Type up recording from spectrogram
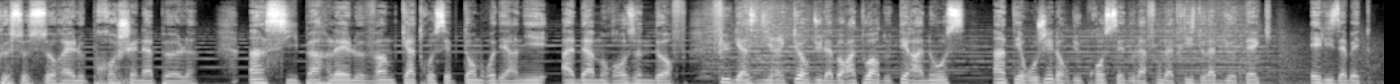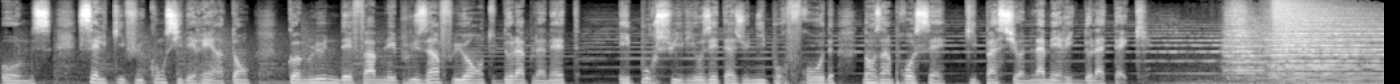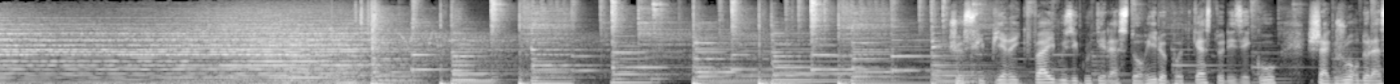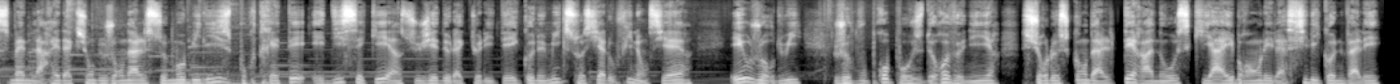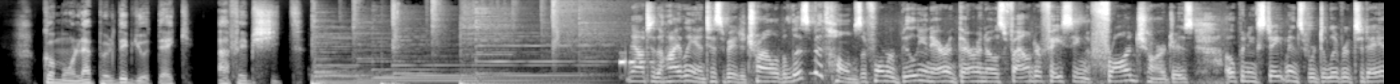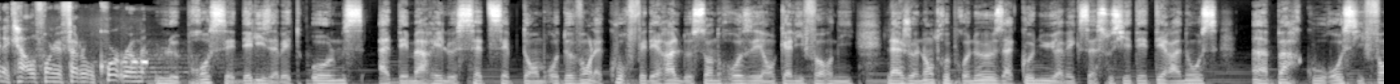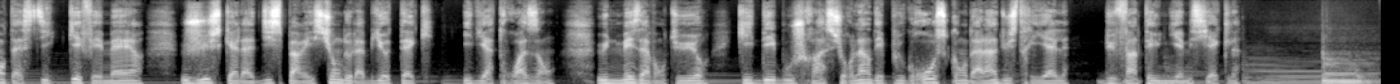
Que ce serait le prochain Apple. Ainsi parlait le 24 septembre dernier Adam Rosendorf, fugace directeur du laboratoire de Theranos, interrogé lors du procès de la fondatrice de la biotech, Elizabeth Holmes, celle qui fut considérée un temps comme l'une des femmes les plus influentes de la planète et poursuivie aux États-Unis pour fraude dans un procès qui passionne l'Amérique de la tech. Je suis Pierrick Fay, vous écoutez La Story, le podcast des échos. Chaque jour de la semaine, la rédaction du journal se mobilise pour traiter et disséquer un sujet de l'actualité économique, sociale ou financière. Et aujourd'hui, je vous propose de revenir sur le scandale Terranos qui a ébranlé la Silicon Valley, comment l'Apple des biotech a fait pchit. Now to the highly anticipated trial of Elizabeth Holmes, a former billionaire and Theranos founder facing fraud charges. Opening statements were delivered today in a California federal courtroom. Le procès d'Elizabeth Holmes a démarré le 7 septembre devant la Cour fédérale de San José en Californie. La jeune entrepreneuse a connu avec sa société Theranos un parcours aussi fantastique qu'éphémère jusqu'à la disparition de la biotech il y a trois ans, une mésaventure qui débouchera sur l'un des plus gros scandales industriels du 21e siècle.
